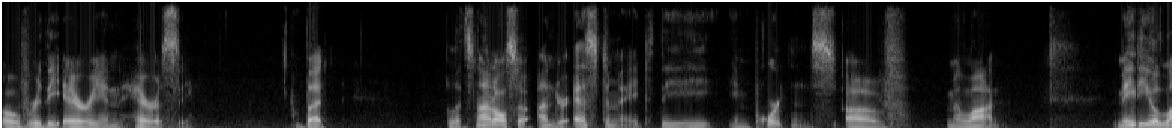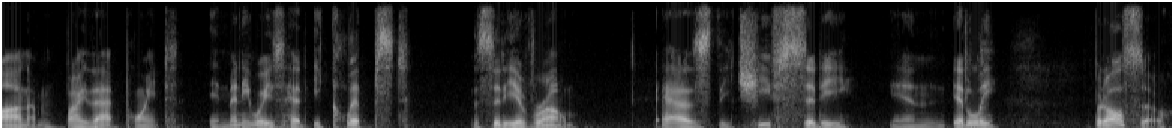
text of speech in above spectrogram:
over the Arian heresy. But let's not also underestimate the importance of Milan. Mediolanum, by that point, in many ways had eclipsed the city of Rome as the chief city in Italy, but also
